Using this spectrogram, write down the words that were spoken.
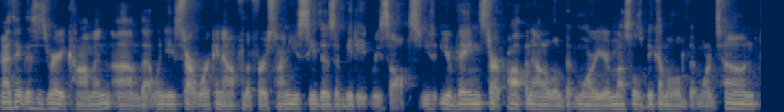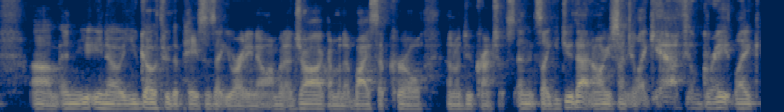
and I think this is very common um, that when you start working out for the first time, you see those immediate results. You, your veins start popping out a little bit more, your muscles become a little bit more toned, um, and you, you know you go through the paces that you already know. I'm going to jog, I'm going to bicep curl, I'm going to do crunches, and it's like you do that, and all of a sudden you're like, yeah, I feel great, like.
